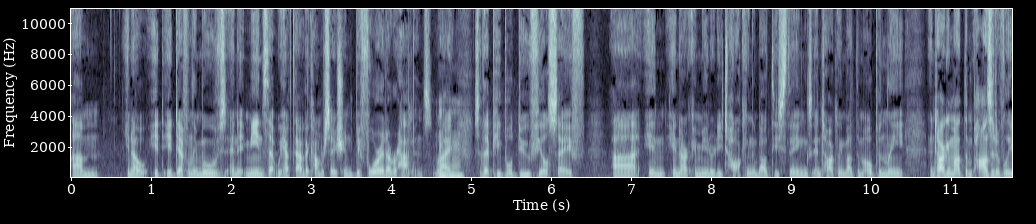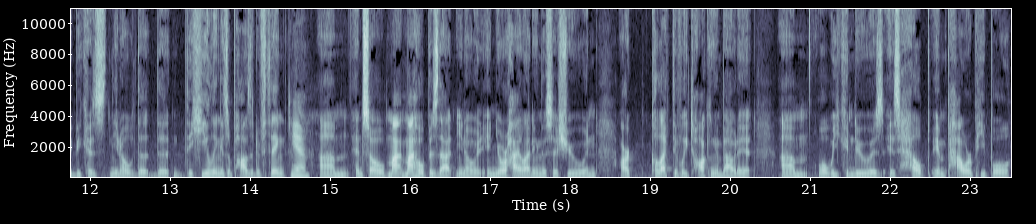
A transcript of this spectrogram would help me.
um, you know, it, it definitely moves and it means that we have to have the conversation before it ever happens, right? Mm-hmm. So that people do feel safe uh, in in our community talking about these things and talking about them openly and talking about them positively because you know the the, the healing is a positive thing. Yeah. Um, and so my, my hope is that you know in your highlighting this issue and our collectively talking about it, um, what we can do is is help empower people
